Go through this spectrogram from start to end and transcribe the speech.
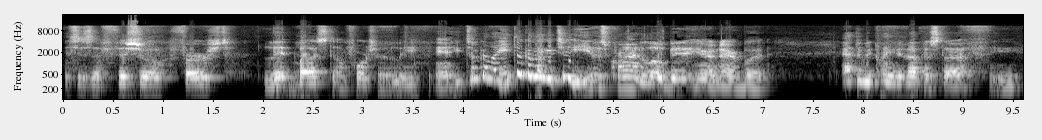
this is official first lip bust, unfortunately. And he took it like he took it like a G. He was crying a little bit here and there, but after we cleaned it up and stuff, he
